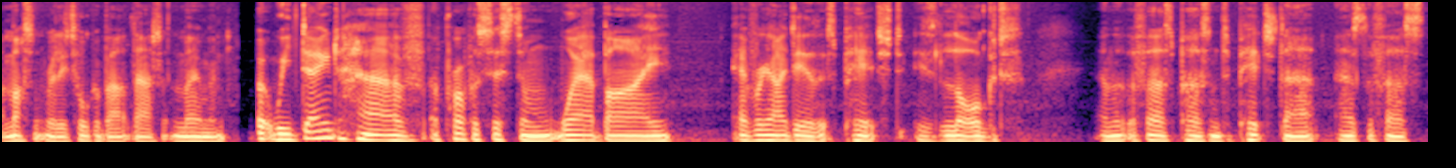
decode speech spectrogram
I mustn't really talk about that at the moment. But we don't have a proper system whereby every idea that's pitched is logged, and that the first person to pitch that has the first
